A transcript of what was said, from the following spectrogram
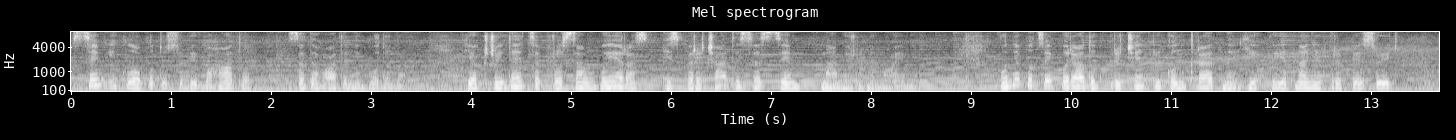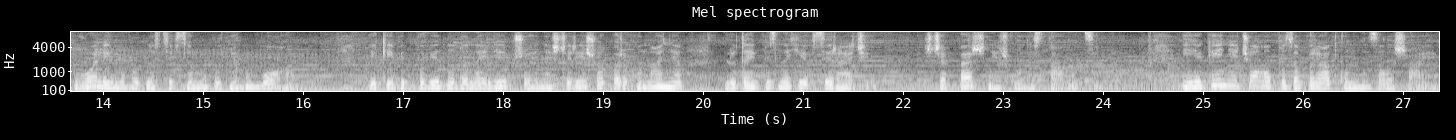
З цим і клопоту собі багато задавати не будемо. Якщо йдеться про сам вираз і сперечатися з цим наміру не маємо. Вони по цей порядок причин і конкретне їх поєднання приписують волі й могутності всемогутнього Бога, який відповідно до найліпшого і найщирішого переконання людей пізнає всі речі, ще перш ніж вони стануться, і який нічого поза порядком не залишає.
